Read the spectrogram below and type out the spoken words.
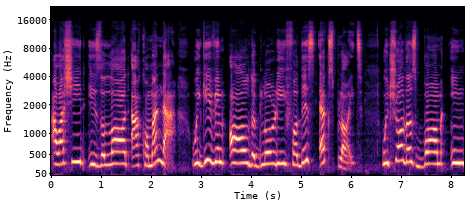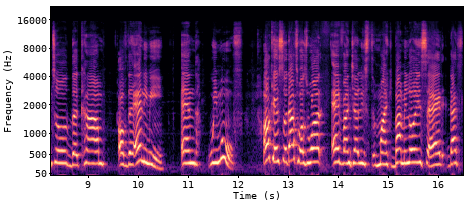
our shield is the Lord our commander. We give him all the glory for this exploit. We throw this bomb into the camp of the enemy and we move. Okay, so that was what evangelist Mike Bamiloye said that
